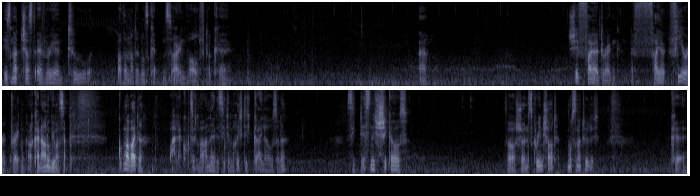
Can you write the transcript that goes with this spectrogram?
He's not just every and two other notables captains are involved. Okay. Ah. Schiff Fire Dragon. Fire, Fear Dragon. Ach, keine Ahnung, wie man sagt. Guck mal weiter. Oh, Alter, guckt euch mal an, ey. Das sieht ja mal richtig geil aus, oder? Sieht das nicht schick aus? So, schön Screenshot. Muss natürlich. Okay.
